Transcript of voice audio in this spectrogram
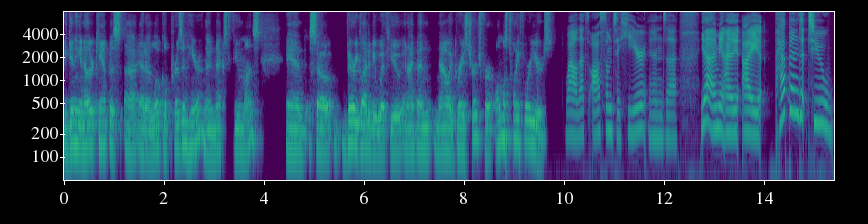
beginning another campus uh, at a local prison here in the next few months. And so, very glad to be with you. And I've been now at Grace Church for almost 24 years. Wow, that's awesome to hear. And uh, yeah, I mean, I I happened to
